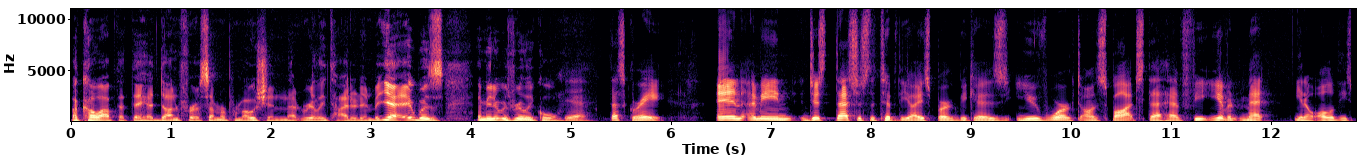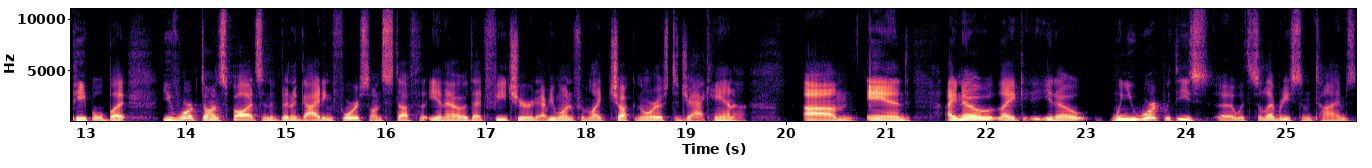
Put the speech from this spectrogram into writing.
a co-op that they had done for a summer promotion that really tied it in. But yeah, it was. I mean, it was really cool. Yeah, that's great. And I mean, just that's just the tip of the iceberg because you've worked on spots that have feet. you haven't met you know all of these people, but you've worked on spots and have been a guiding force on stuff that you know that featured everyone from like Chuck Norris to Jack Hanna. Um, and I know, like you know, when you work with these uh, with celebrities, sometimes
